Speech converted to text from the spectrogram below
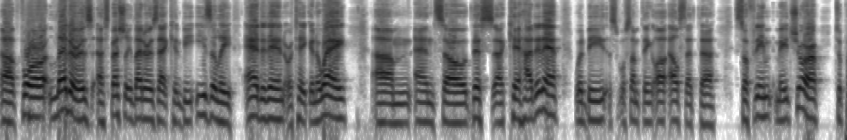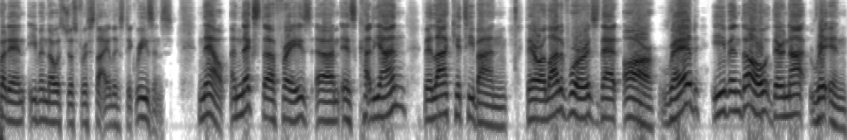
Uh, for letters, especially letters that can be easily added in or taken away. Um, and so this uh, would be something else that the Sofrim made sure to put in, even though it's just for stylistic reasons. Now, a next uh, phrase um, is karyan vela ketiban. There are a lot of words that are read even though they're not written.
